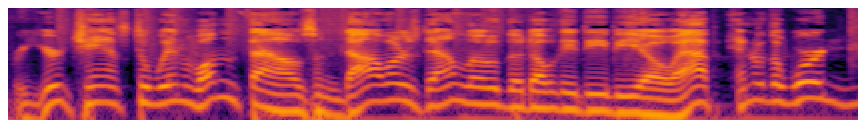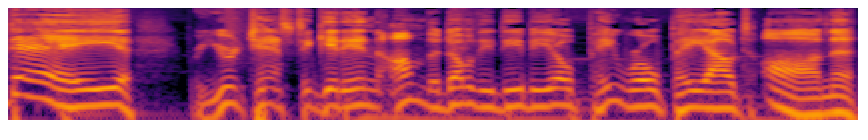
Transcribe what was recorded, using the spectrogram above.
for your chance to win $1,000. Download the WDBO app. Enter the word day for your chance to get in on the WDBO payroll payout on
